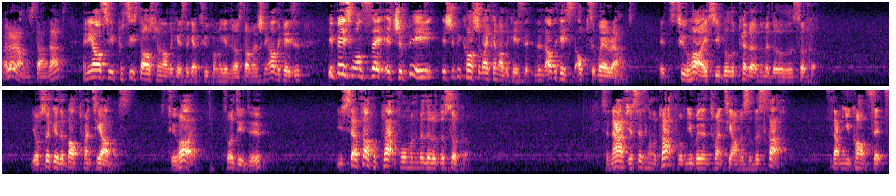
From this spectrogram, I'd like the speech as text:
I don't understand that. And he also proceeds to ask for another case. I get too complicated. I'll start mentioning other cases. He basically wants to say it should be it should be kosher like another case. The, the other case is the opposite way around. It's too high, so you build a pillar in the middle of the sukkah. Your sukkah is above twenty amos. It's too high. So what do you do? You set up a platform in the middle of the sukkah. So now, if you're sitting on the platform, you're within twenty amos of the schach. Does that mean you can't sit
